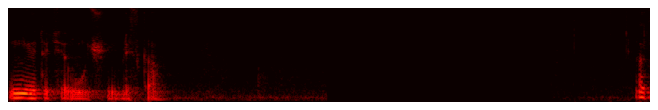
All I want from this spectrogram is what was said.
мне эта тема очень близка. Это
